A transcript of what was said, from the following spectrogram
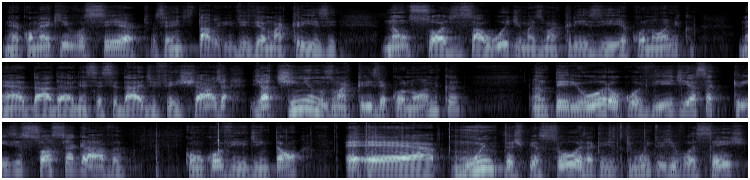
né? Como é que você, tipo assim, a gente está vivendo uma crise não só de saúde, mas uma crise econômica, né? Dada a necessidade de fechar, já, já tínhamos uma crise econômica anterior ao Covid e essa crise só se agrava com o Covid. Então, é, é, muitas pessoas, acredito que muitos de vocês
